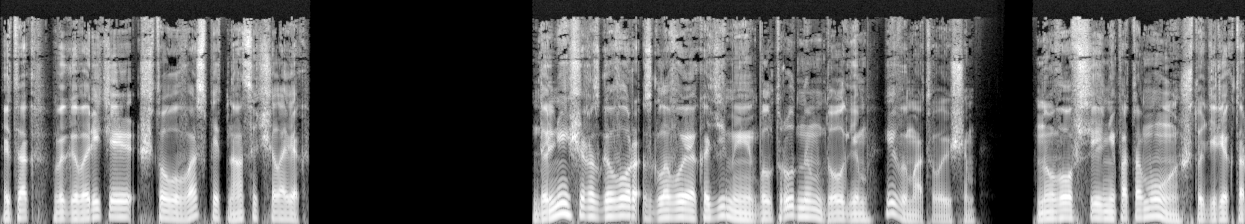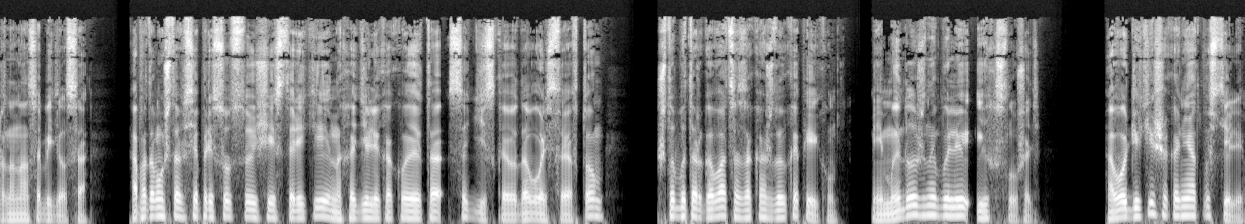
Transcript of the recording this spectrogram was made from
Итак, вы говорите, что у вас 15 человек. Дальнейший разговор с главой Академии был трудным, долгим и выматывающим. Но вовсе не потому, что директор на нас обиделся, а потому что все присутствующие старики находили какое-то садистское удовольствие в том, чтобы торговаться за каждую копейку, и мы должны были их слушать. А вот детишек они отпустили,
